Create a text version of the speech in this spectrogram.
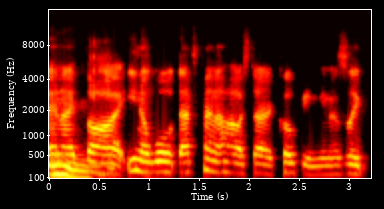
And Mhm. I thought, you know, well, that's kind of how I started coping. You know, it's like,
